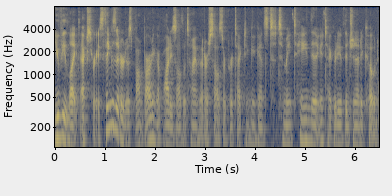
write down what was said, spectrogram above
UV light, X-rays, things that are just bombarding our bodies all the time that our cells are protecting against to maintain the integrity of the genetic code.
